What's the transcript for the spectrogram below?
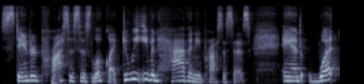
standard processes look like? Do we even have any processes? And what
